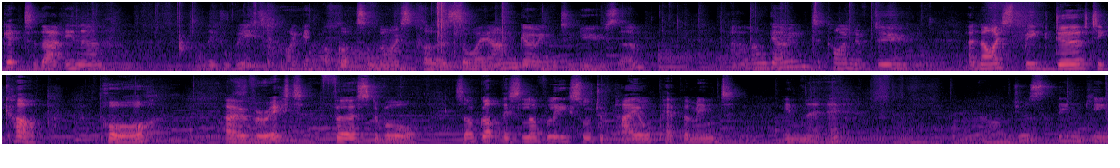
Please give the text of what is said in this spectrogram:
get to that in a, a little bit. I I've got some nice colours, so I am going to use them. And I'm going to kind of do a nice big dirty cup pour over it first of all. So I've got this lovely sort of pale peppermint in there. I'm just thinking,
